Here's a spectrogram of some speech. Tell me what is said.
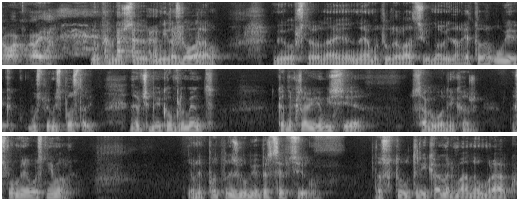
Ovako kao ja. Mi, se, mi razgovaramo mi uopšte onaj, nemamo tu relaciju novinara. Je to uvijek uspijem ispostaviti. Najveći mi je kompliment kad na kraju emisije sagovornik kaže da smo mi ovo snimali. On je potpuno izgubio percepciju da su tu tri kamermana u mraku,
